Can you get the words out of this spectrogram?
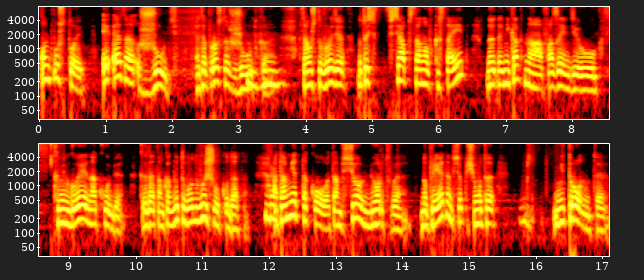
Он пустой. И это жуть. Это просто жутко. Потому что вроде, ну то есть вся обстановка стоит, но это не как на Фазенде у Хамингуэя на Кубе, когда там как будто бы он вышел куда-то. Да. А там нет такого, там все мертвое, но при этом все почему-то нетронутое,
